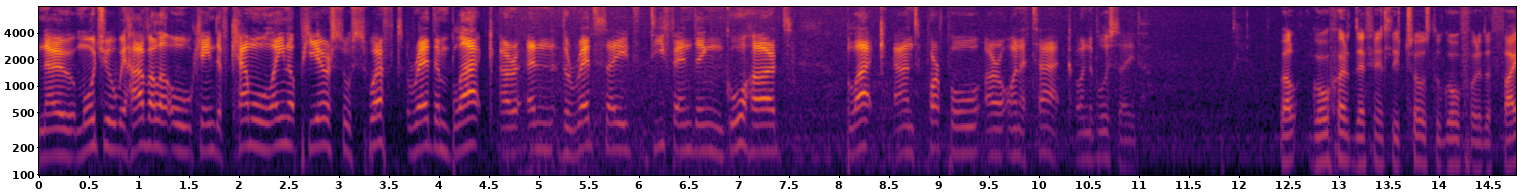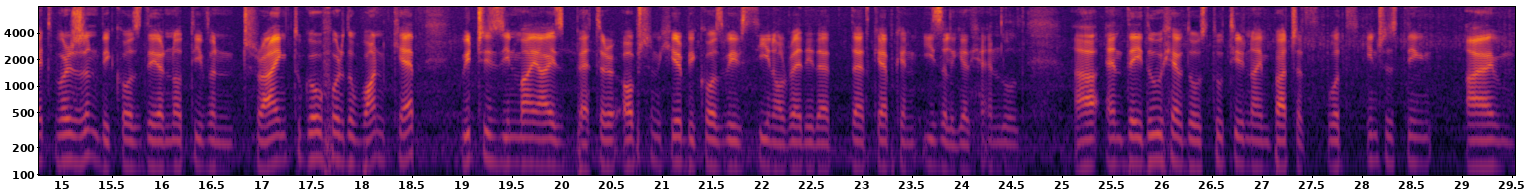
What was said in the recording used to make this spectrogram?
Now, Mojo, we have a little kind of camo lineup here. So Swift, Red and Black are in the red side defending. Go Hard, Black and Purple are on attack on the blue side. Well, Gohard definitely chose to go for the fight version because they are not even trying to go for the one cap, which is in my eyes better option here because we've seen already that that cap can easily get handled. Uh, and they do have those two tier 9 Batchats. What's interesting, I'm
